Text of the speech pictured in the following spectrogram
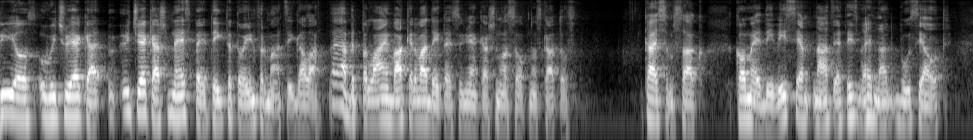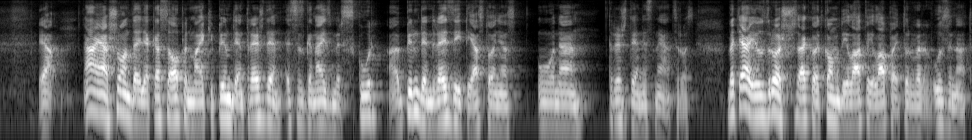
Dievs! Un viņš, vienkārši, viņš vienkārši nespēja tikt ar to informāciju galā. Jā, bet par laimi vakar vadītājs viņu vienkārši nosaukt no skatuves. Kā es jums saku, komēdija visiem, nāciet izmēģināt, būs jautri. Jā. Ah, jā, šonadēļ, ja kas ir Open Mike, pirmdien, trešdien, es esmu gan aizmirsis, kur. Pirmdien reizītī astoņos, un uh, trešdien es neatceros. Uh, Bet, jā, jūs droši sekojat komēdiju Latvijas lapai, tur var uzzināt,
